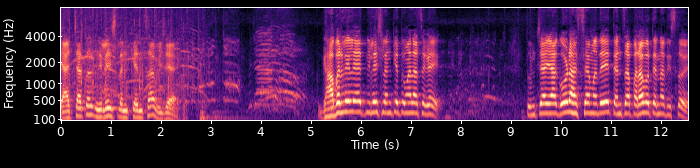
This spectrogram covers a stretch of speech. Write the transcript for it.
याच्यातच निलेश लंकेंचा विजय आहे. घाबरलेले आहेत निलेश लंके तुम्हाला सगळे. तुमच्या या गोड हास्यामध्ये त्यांचा पराभव त्यांना दिसतोय.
